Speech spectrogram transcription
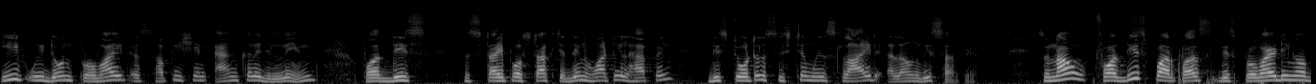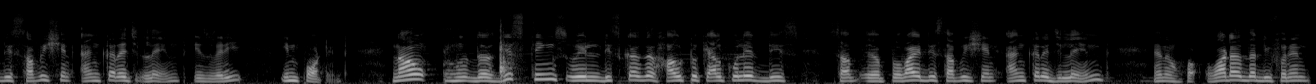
If we do not provide a sufficient anchorage length for this, this type of structure, then what will happen? This total system will slide along this surface. So, now for this purpose this providing of this sufficient anchorage length is very important. Now, the, these things we will discuss the how to calculate this sub, uh, provide this sufficient anchorage length and wh what are the different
